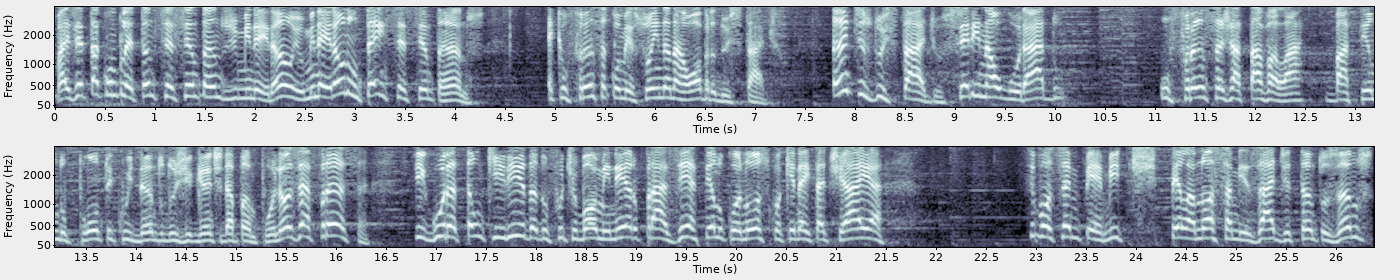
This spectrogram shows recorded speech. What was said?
mas ele está completando 60 anos de Mineirão e o Mineirão não tem 60 anos. É que o França começou ainda na obra do estádio. Antes do estádio ser inaugurado, o França já estava lá batendo ponto e cuidando do gigante da Pampulha. Ô Zé França, figura tão querida do futebol mineiro, prazer tê-lo conosco aqui na Itatiaia. Se você me permite, pela nossa amizade de tantos anos,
